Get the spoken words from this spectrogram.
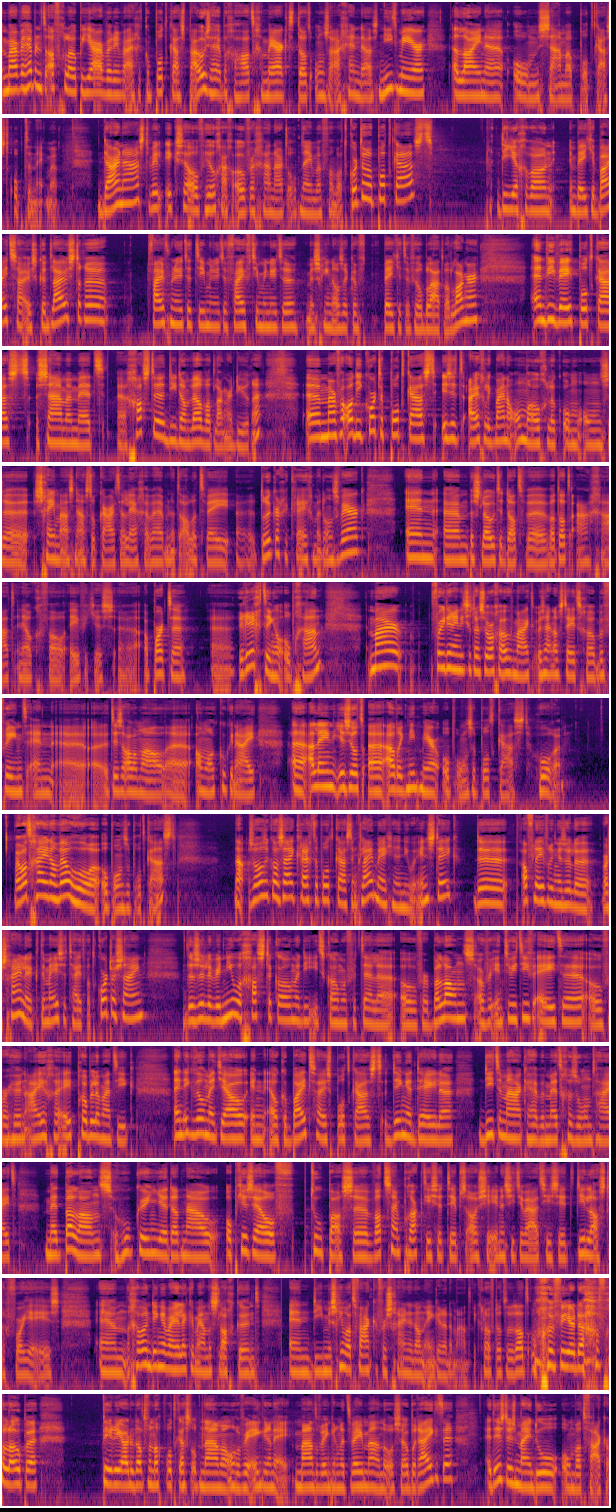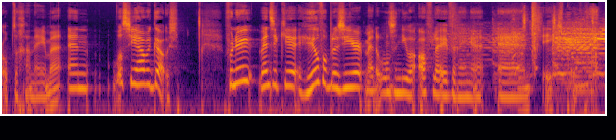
Maar we hebben het afgelopen jaar, waarin we eigenlijk een podcastpauze hebben gehad, gemerkt dat onze agenda's niet meer alignen om samen podcast op te nemen. Daarnaast wil ik zelf heel graag overgaan naar het opnemen van wat kortere podcasts. Die je gewoon een beetje bite-size kunt luisteren. 5 minuten, 10 minuten, 15 minuten. Misschien als ik een beetje te veel blaad wat langer. En wie weet podcasts samen met uh, gasten die dan wel wat langer duren. Uh, maar voor al die korte podcasts is het eigenlijk bijna onmogelijk om onze schema's naast elkaar te leggen. We hebben het alle twee uh, drukker gekregen met ons werk. En um, besloten dat we wat dat aangaat in elk geval eventjes aparte richtingen opgaan. Maar voor iedereen die zich daar zorgen over maakt, we zijn nog steeds gewoon bevriend en uh, het is allemaal, uh, allemaal koek en ei. Uh, alleen je zult Aldrik niet meer op onze podcast horen. Maar wat ga je dan wel horen op onze podcast? Nou, zoals ik al zei, krijgt de podcast een klein beetje een nieuwe insteek. De afleveringen zullen waarschijnlijk de meeste tijd wat korter zijn. Er zullen weer nieuwe gasten komen die iets komen vertellen over balans, over intuïtief eten, over hun eigen eetproblematiek. En ik wil met jou in elke bite-size podcast dingen delen die te maken hebben met gezondheid, met balans. Hoe kun je dat nou op jezelf toepassen? Wat zijn praktische tips als je in een situatie zit die lastig voor je is? Um, gewoon dingen waar je lekker mee aan de slag kunt. En die misschien wat vaker verschijnen dan één keer in de maand. Ik geloof dat we dat ongeveer de afgelopen periode dat we nog podcast opnamen, ongeveer één keer in de maand of één keer in de twee maanden of zo bereikten. Het is dus mijn doel om wat vaker op te gaan nemen. En we'll see how it goes. Voor nu wens ik je heel veel plezier met onze nieuwe afleveringen. En ik.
